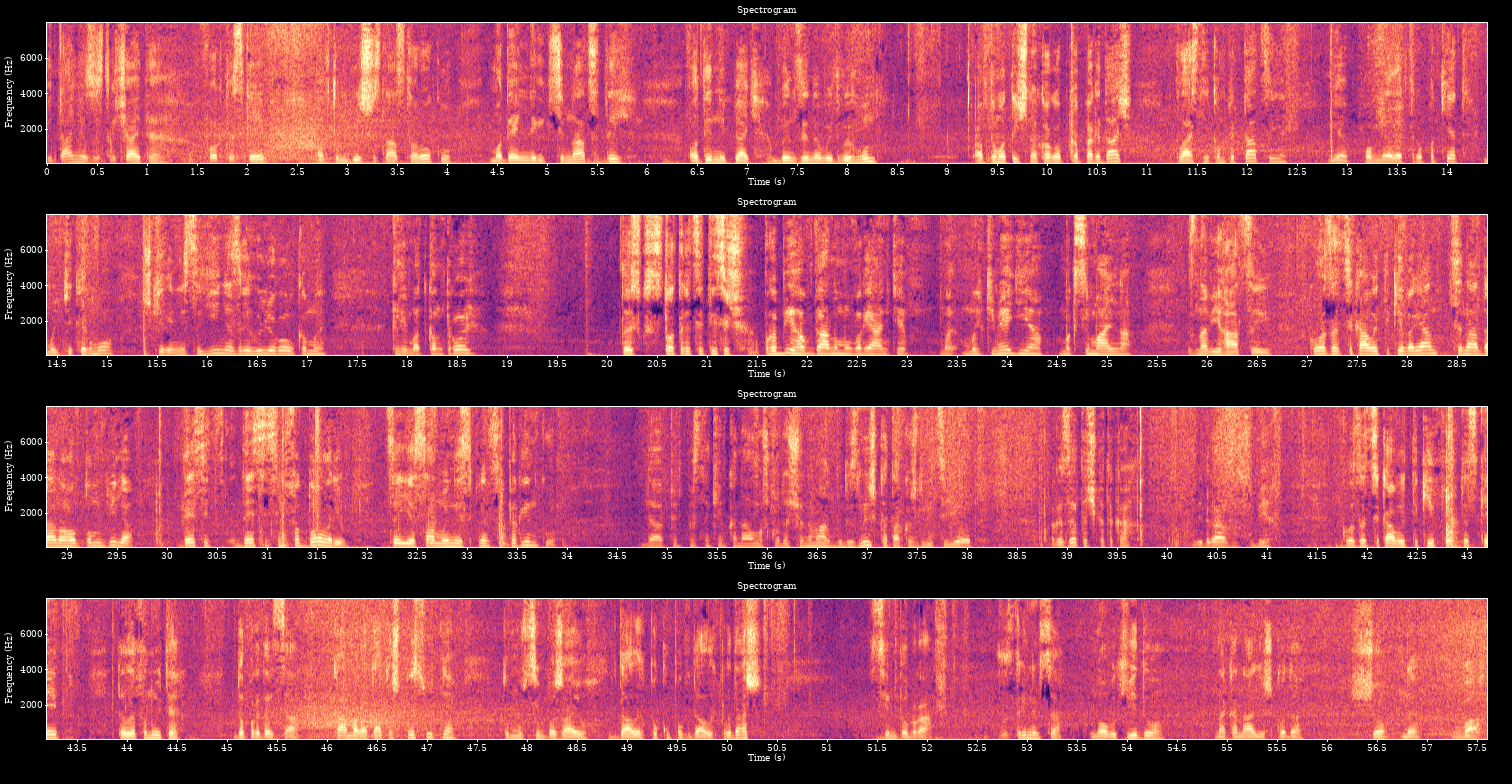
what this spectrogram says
Вітання, зустрічайте Ford Escape, автомобіль 16 року, модельний рік 17, 1,5 бензиновий двигун, автоматична коробка передач, в класній комплектації, є повний електропакет, мультикермо, шкіряні сидіння з регулюваннями, клімат-контроль. Тобто 130 тисяч пробіга в даному варіанті, мультимедія максимальна з навігацією. Кого зацікавить такий варіант, ціна даного автомобіля 10 10 700 доларів. Це є самий низ в ринку. Для підписників каналу Шкода, що нема, буде знижка. Також дивіться, є от розеточка така відразу собі. Кого зацікавить такий Ford Escape, телефонуйте до продавця. Камера також присутня, тому всім бажаю вдалих покупок, вдалих продаж. Всім добра. Зустрінемося в нових відео на каналі Шкода, що не вах.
